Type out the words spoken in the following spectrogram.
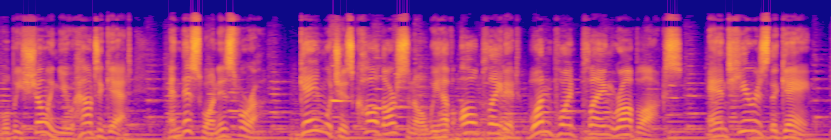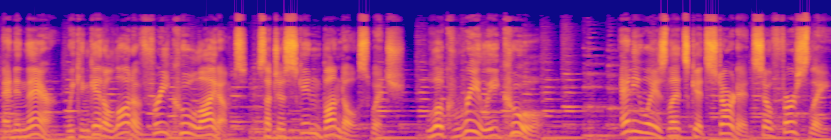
We'll be showing you how to get, and this one is for a game which is called Arsenal. We have all played it one point playing Roblox. And here is the game, and in there, we can get a lot of free cool items, such as skin bundles, which look really cool. Anyways, let's get started. So firstly,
